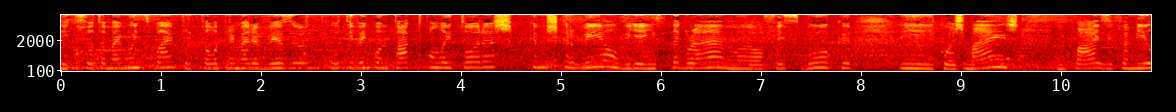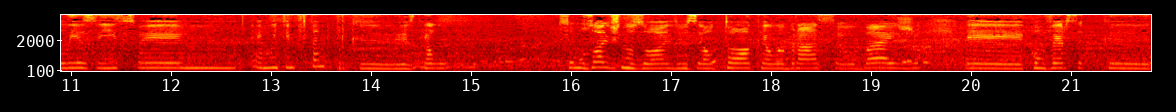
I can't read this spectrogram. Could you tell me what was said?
e correu também muito bem, porque pela primeira vez eu, eu tive em contacto com leitoras que me escreviam via Instagram ou Facebook e com as mães e pais e famílias e isso é, é muito importante porque é o, são os olhos nos olhos, é o toque, é o abraço, é o beijo, é conversa que,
